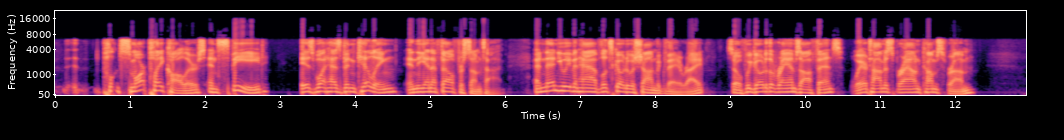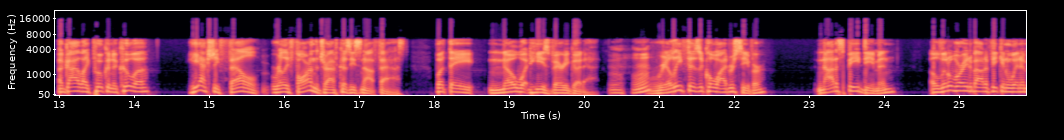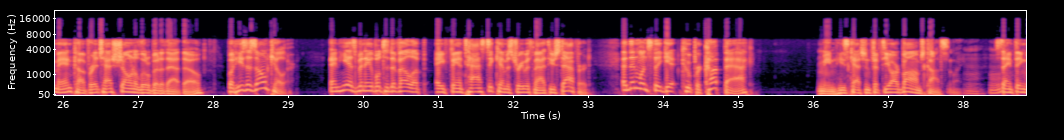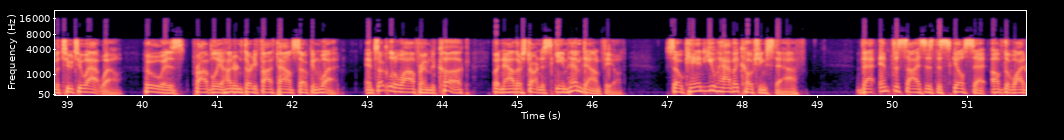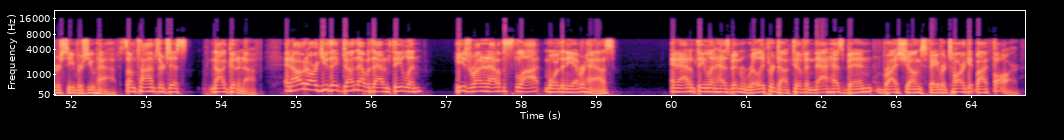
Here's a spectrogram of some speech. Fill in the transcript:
p- smart play callers and speed is what has been killing in the NFL for some time. And then you even have, let's go to a Sean McVay, right? So if we go to the Rams offense, where Thomas Brown comes from, a guy like Puka Nacua, he actually fell really far in the draft because he's not fast but they know what he's very good at. Mm-hmm. Really physical wide receiver, not a speed demon. A little worried about if he can win a man coverage, has shown a little bit of that though. But he's a zone killer. And he has been able to develop a fantastic chemistry with Matthew Stafford. And then once they get Cooper Kupp back, I mean, he's catching 50 yard bombs constantly. Mm-hmm. Same thing with Tutu Atwell, who is probably 135 pounds soaking wet. And it took a little while for him to cook, but now they're starting to scheme him downfield. So, can you have a coaching staff that emphasizes the skill set of the wide receivers you have? Sometimes they're just not good enough. And I would argue they've done that with Adam Thielen. He's running out of the slot more than he ever has. And Adam Thielen has been really productive, and that has been Bryce Young's favorite target by far.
